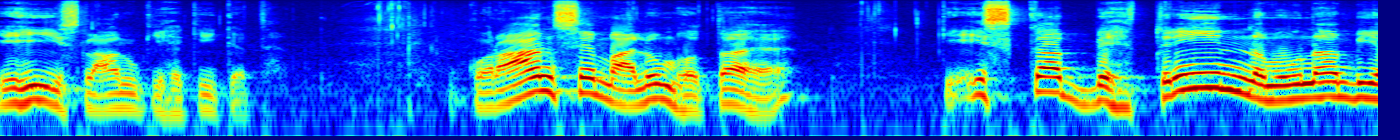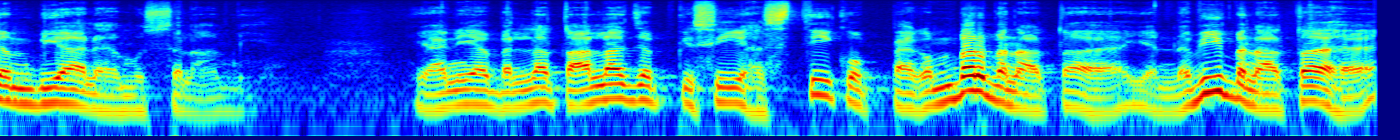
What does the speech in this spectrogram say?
یہی اسلام کی حقیقت ہے۔ قرآن سے معلوم ہوتا ہے کہ اس کا بہترین نمونہ بھی انبیاء علیہ السلام ہی ہے یعنی اب اللہ تعالیٰ جب کسی ہستی کو پیغمبر بناتا ہے یا نبی بناتا ہے،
